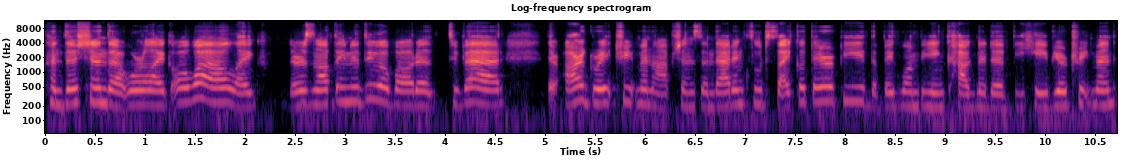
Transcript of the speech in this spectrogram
condition that we're like, oh, well, like there's nothing to do about it. Too bad. There are great treatment options, and that includes psychotherapy, the big one being cognitive behavior treatment.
